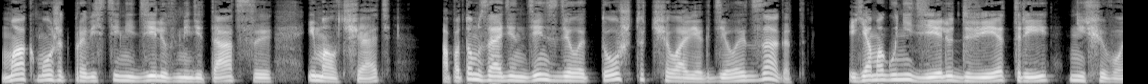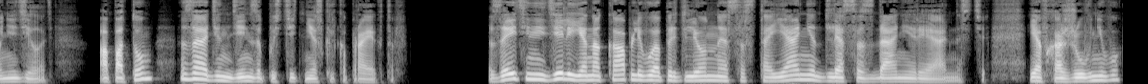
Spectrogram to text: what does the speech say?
Маг может провести неделю в медитации и молчать, а потом за один день сделать то, что человек делает за год. Я могу неделю, две, три ничего не делать, а потом за один день запустить несколько проектов. За эти недели я накапливаю определенное состояние для создания реальности. Я вхожу в него,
